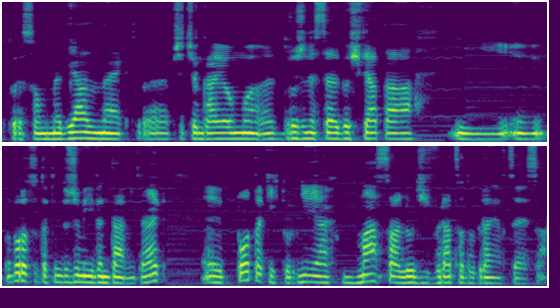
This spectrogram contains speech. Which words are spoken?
które są medialne, które przyciągają drużyny z całego świata, i po prostu takimi dużymi eventami, tak? E, po takich turniejach masa ludzi wraca do grania w CS-a.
